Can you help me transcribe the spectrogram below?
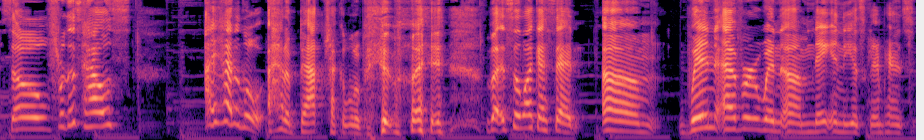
So for this house, I had a little, I had to backtrack a little bit, but but so like I said, um, whenever when um Nate and Nia's grandparents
